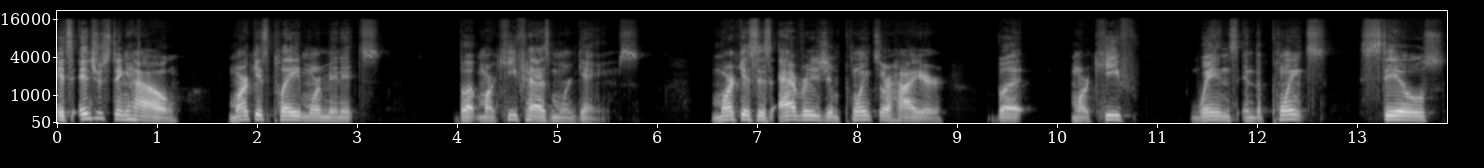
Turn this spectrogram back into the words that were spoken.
it's interesting how Marcus played more minutes, but Markieff has more games. Marcus is average and points are higher, but Markieff wins in the points, steals,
